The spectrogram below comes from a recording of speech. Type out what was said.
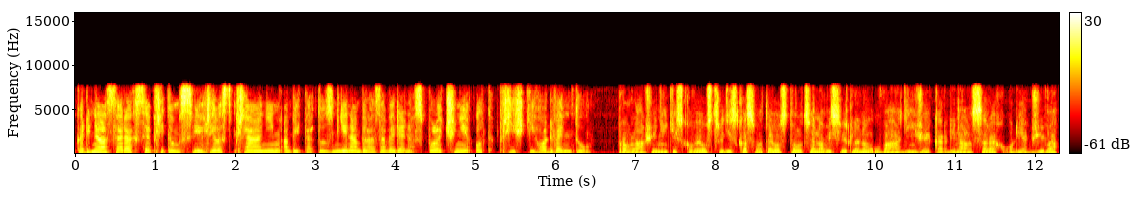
Kardinál Sarach se přitom svěřil s přáním, aby tato změna byla zavedena společně od příštího adventu. Prohlášení tiskového střediska svatého stolce na vysvětlenou uvádí, že kardinál Sarach od jak živa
